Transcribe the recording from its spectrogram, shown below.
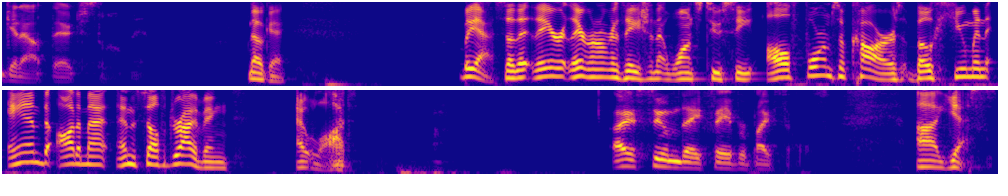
get out there just a little bit. Okay. But yeah, so they- they're they're an organization that wants to see all forms of cars, both human and automat and self-driving, outlawed. I assume they favor bicycles. Uh yes,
